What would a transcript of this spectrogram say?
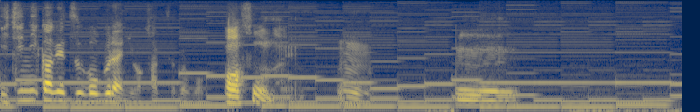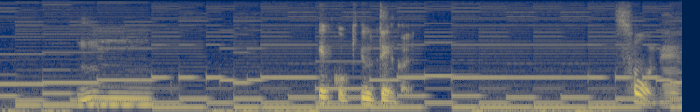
い1、2ヶ月後ぐらいには買ってたと思あ、そうなんや。う。うん。へえうーん。結構急展開。そうね。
